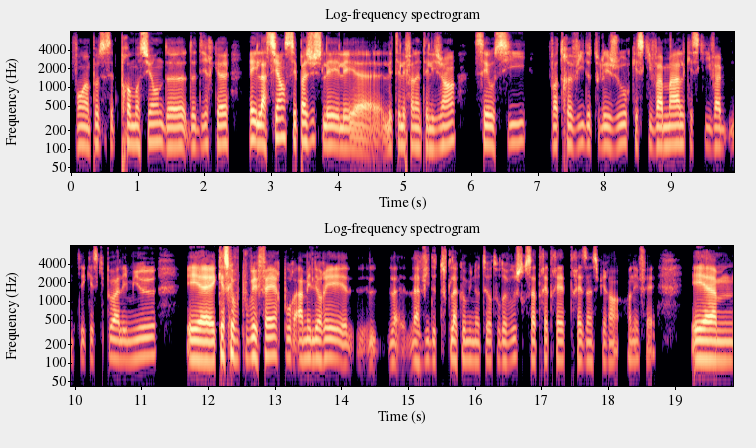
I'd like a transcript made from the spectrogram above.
font un peu cette promotion de, de dire que hey, la science, c'est pas juste les, les, euh, les téléphones intelligents, c'est aussi votre vie de tous les jours, qu'est-ce qui va mal, qu'est-ce qui va, qu'est-ce qui peut aller mieux, et euh, qu'est-ce que vous pouvez faire pour améliorer la, la, vie de toute la communauté autour de vous. Je trouve ça très, très, très inspirant, en effet. Et, euh,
